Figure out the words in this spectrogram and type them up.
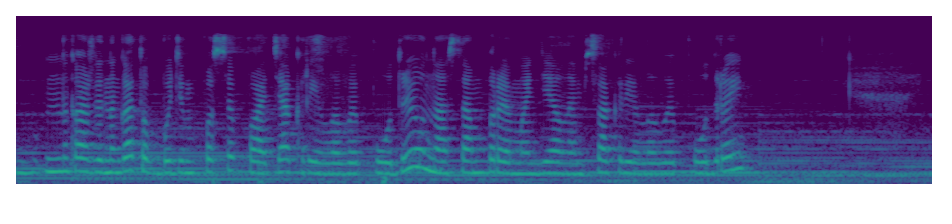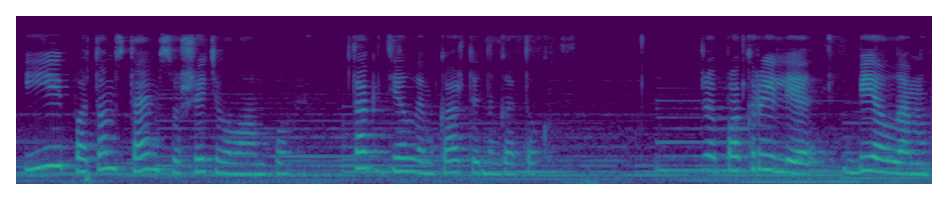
на каждый ноготок будем посыпать акриловой пудрой. У нас амбре мы делаем с акриловой пудрой. И потом ставим сушить в лампу. Так делаем каждый ноготок. Уже покрыли белым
